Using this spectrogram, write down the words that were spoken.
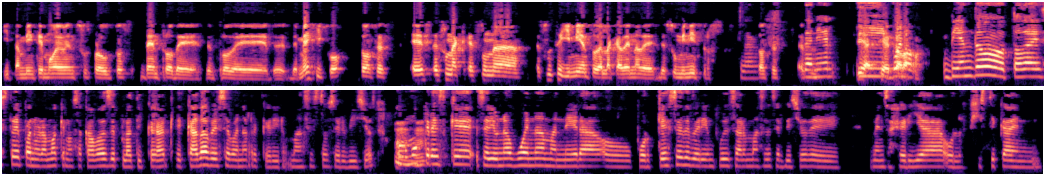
y también que mueven sus productos dentro de dentro de, de, México. Entonces, es, es una es una es un seguimiento de la cadena de, suministros. Claro. Entonces, Daniel, y bueno, viendo todo este panorama que nos acabas de platicar, que cada vez se van a requerir más estos servicios, ¿cómo crees que sería una buena manera o por qué se debería impulsar más el servicio de mensajería o logística en,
